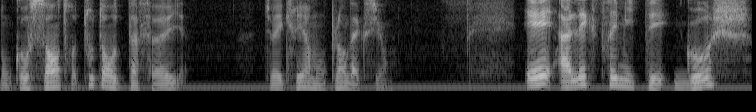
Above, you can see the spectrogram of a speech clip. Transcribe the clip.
Donc au centre, tout en haut de ta feuille, tu vas écrire mon plan d'action. Et à l'extrémité gauche,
